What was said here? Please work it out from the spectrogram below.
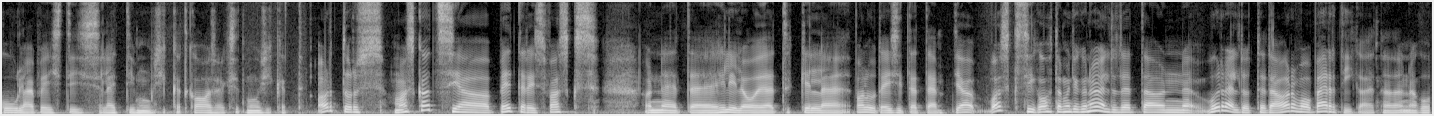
kuuleb Eestis Läti muusikat, kaasaegset muusikat. Arturs Maskats ja Peteris Vasks on need eh, heliloojad, kelle palu te esitate ja Vasksi kohta muidugi on öeldud, et ta on võrreldud teda Arvo Pärdiga, et nad on nagu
